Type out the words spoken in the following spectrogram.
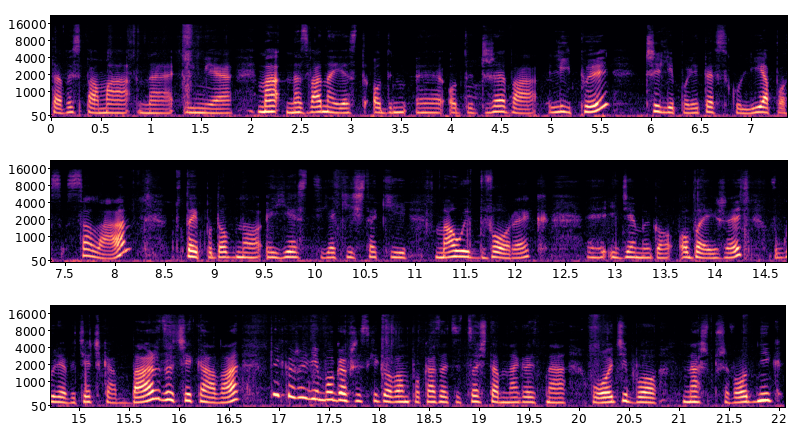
Ta wyspa ma na imię, ma, nazwana jest od, e, od drzewa lipy, czyli po litewsku Liepos Sala. Tutaj podobno jest jakiś taki mały dworek. E, Idziemy go obejrzeć. W ogóle wycieczka bardzo ciekawa, tylko że nie mogę wszystkiego Wam pokazać, coś tam nagrać na łodzi, bo nasz przewodnik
